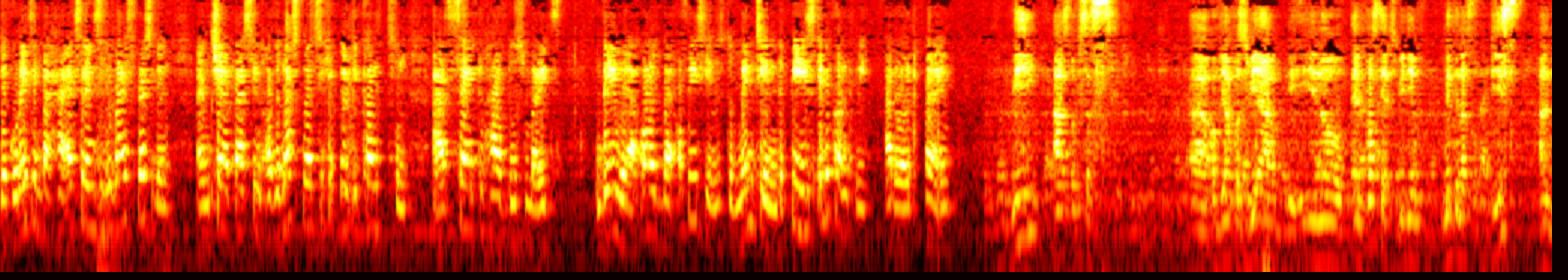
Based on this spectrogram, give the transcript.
decorated by Her Excellency the Vice President and Chairperson of the National Security Council, are said to have those merits. They were urged by officials to maintain the peace in the country at all times. We, as officers uh, of the Force, we are, you know, entrusted with the maintenance of peace and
